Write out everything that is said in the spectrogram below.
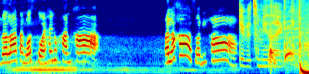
เบลล่าแต่งรถสวยให้ทุกคันค่ะ ไปแล้วค่ะ สวัสดีค่ะ Give it to me like.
